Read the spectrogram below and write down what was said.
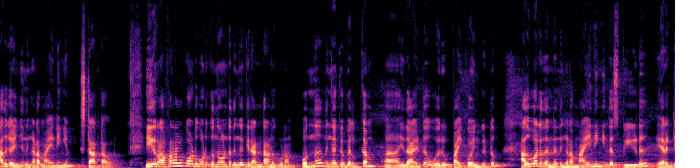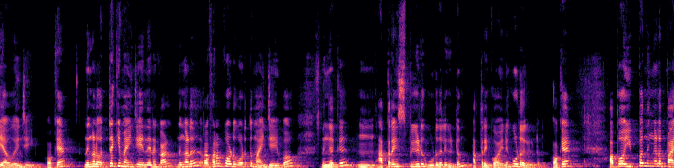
അത് കഴിഞ്ഞ് നിങ്ങളുടെ മൈനിങ്ങും സ്റ്റാർട്ടാവും ഈ റഫറൽ കോഡ് കൊടുക്കുന്നതുകൊണ്ട് നിങ്ങൾക്ക് രണ്ടാണ് ഗുണം. ഒന്ന് നിങ്ങൾക്ക് വെൽക്കം ഇതായിട്ട് ഒരു പൈ കോയിൻ കിട്ടും. അതുപോലെ തന്നെ നിങ്ങളുടെ മൈനിങ്ങിന്റെ സ്പീഡ് ഇരട്ടിയാവുകയും ചെയ്യും. ഓക്കെ നിങ്ങൾ ഒറ്റയ്ക്ക് മൈൻ ചെയ്യുന്നതിനേക്കാൾ നിങ്ങൾ റഫറൽ കോഡ് കൊടുത്ത് മൈൻ ചെയ്യുമ്പോൾ നിങ്ങൾക്ക് അത്രയും സ്പീഡ് കൂടുതൽ കിട്ടും അത്രയും കോയിന് കൂടുതൽ കിട്ടും. ഓക്കെ അപ്പോൾ ഇപ്പം നിങ്ങൾ പൈ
